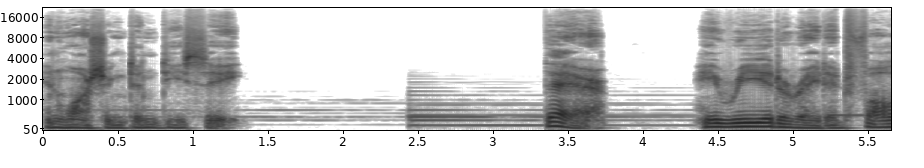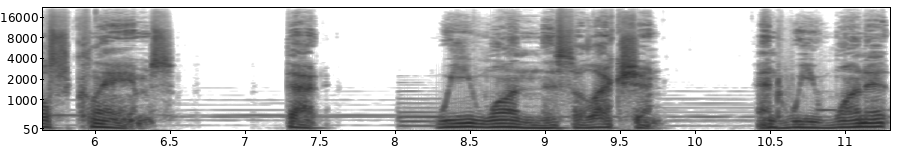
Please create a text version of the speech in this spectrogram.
in Washington, D.C. There, he reiterated false claims that we won this election and we won it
